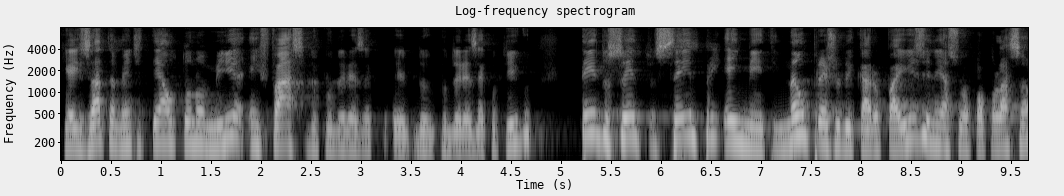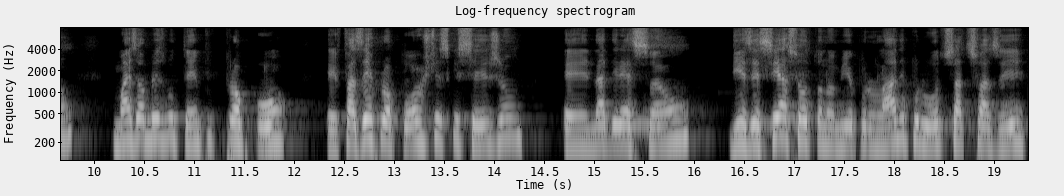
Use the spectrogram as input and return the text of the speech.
que é exatamente ter autonomia em face do poder, eh, do poder executivo, tendo sempre em mente não prejudicar o país e nem a sua população, mas, ao mesmo tempo, propor, fazer propostas que sejam eh, na direção de exercer a sua autonomia por um lado e por outro satisfazer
